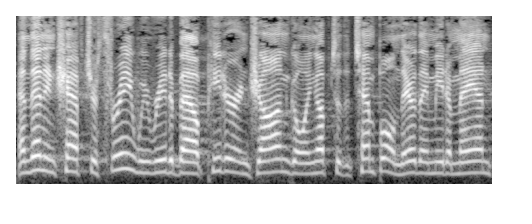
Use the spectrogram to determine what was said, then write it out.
And then in chapter 3, we read about Peter and John going up to the temple, and there they meet a man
